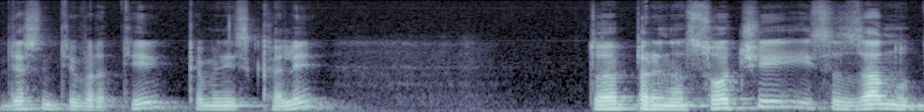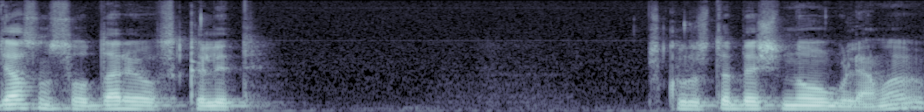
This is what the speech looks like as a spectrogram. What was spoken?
десните врати, камени скали. Той пренасочи и с задно дясно се удари в скалите. Скоростта беше много голяма.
